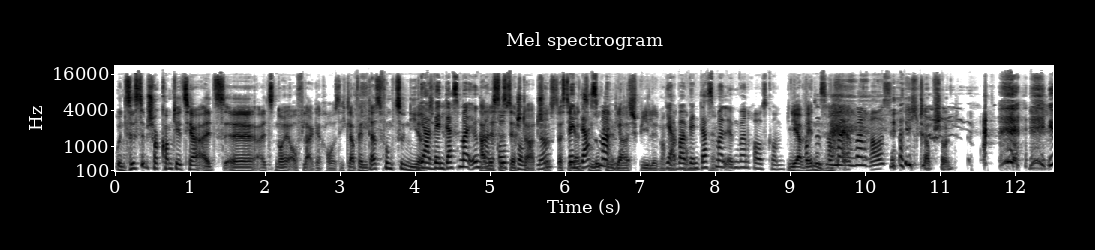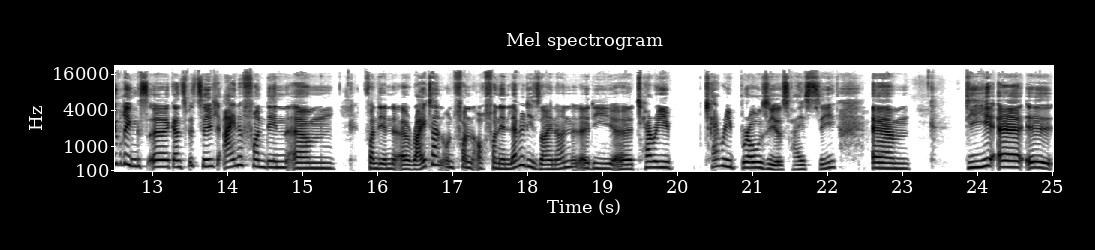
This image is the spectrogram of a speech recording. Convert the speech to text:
Und System Shock kommt jetzt ja als, äh, als Neuauflage raus. Ich glaube, wenn das funktioniert, ja, wenn das mal irgendwann dann ist es der Startschuss, ne? dass die wenn ganzen Looking Glass Spiele noch Ja, aber kommen. wenn das ja. mal irgendwann rauskommt. Ja, kommt wenn. das noch mal irgendwann raus? ich glaube schon. Übrigens, äh, ganz witzig, eine von den ähm, von den äh, Writern und von auch von den Level-Designern, äh, die äh, Terry Terry Brosius heißt sie, ähm, die, äh, äh,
